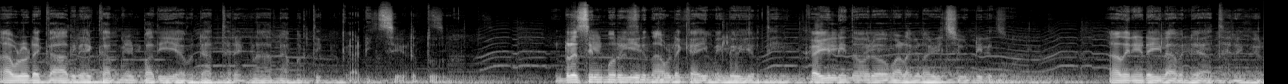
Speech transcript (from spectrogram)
അവളുടെ കാതിലെ കമ്മിൽ പതിയെ അവന്റെ അത്തരങ്ങളാൽ അമർത്തി കടിച്ചെടുത്തു. ഡ്രസ്സിൽ മുറുകിയിരുന്ന അവളുടെ കൈമെല്ലെ ഉയർത്തി കയ്യിൽ നിന്ന് ഓരോ വളകൾ അഴിച്ചുകൊണ്ടിരുന്നു. അതിനിടയിൽ അവന്റെ അധരങ്ങൾ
